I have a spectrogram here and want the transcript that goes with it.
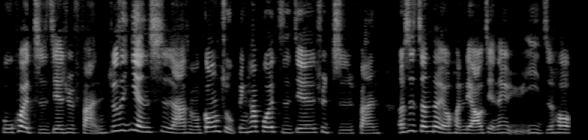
不会直接去翻，就是厌世啊，什么公主病，他不会直接去直翻，而是真的有很了解那个语义之后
